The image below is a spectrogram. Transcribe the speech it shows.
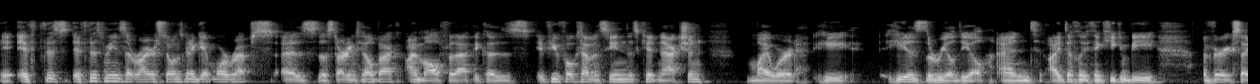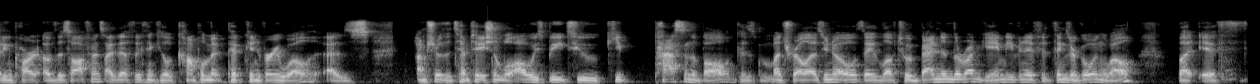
i if this if this means that Ryder Stone's going to get more reps as the starting tailback, I'm all for that because if you folks haven't seen this kid in action, my word, he he is the real deal, and I definitely think he can be a very exciting part of this offense. I definitely think he'll complement Pipkin very well, as I'm sure the temptation will always be to keep passing the ball because Montreal, as you know, they love to abandon the run game even if things are going well. But if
